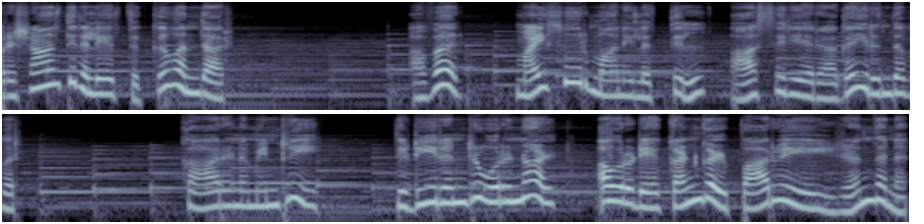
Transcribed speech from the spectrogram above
பிரசாந்தி நிலையத்துக்கு வந்தார். அவர் மைசூர் மாநிலத்தில் ஆசிரியராக இருந்தவர். காரணமின்றி திடீரென்று ஒரு நாள் அவருடைய கண்கள் பார்வையை இழந்தன.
